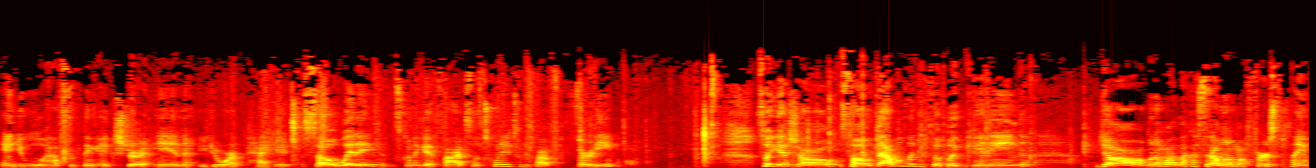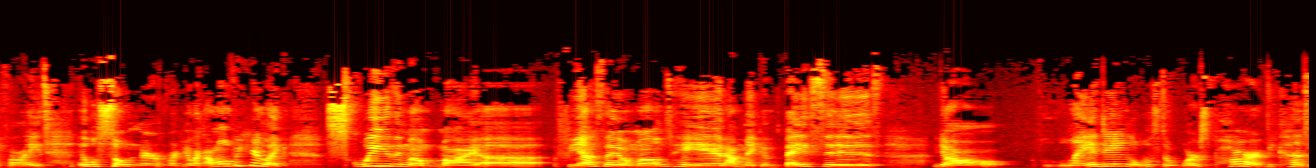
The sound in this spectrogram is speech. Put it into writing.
and you will have something extra in your package. So wedding it's going to get five so 20 25 30 so yes y'all. So that was like the beginning y'all when i'm on like i said i went on my first plane flight. It was so nerve-wracking. Like i'm over here like squeezing my my uh fiance my mom's hand. I'm making faces. Y'all landing was the worst part because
